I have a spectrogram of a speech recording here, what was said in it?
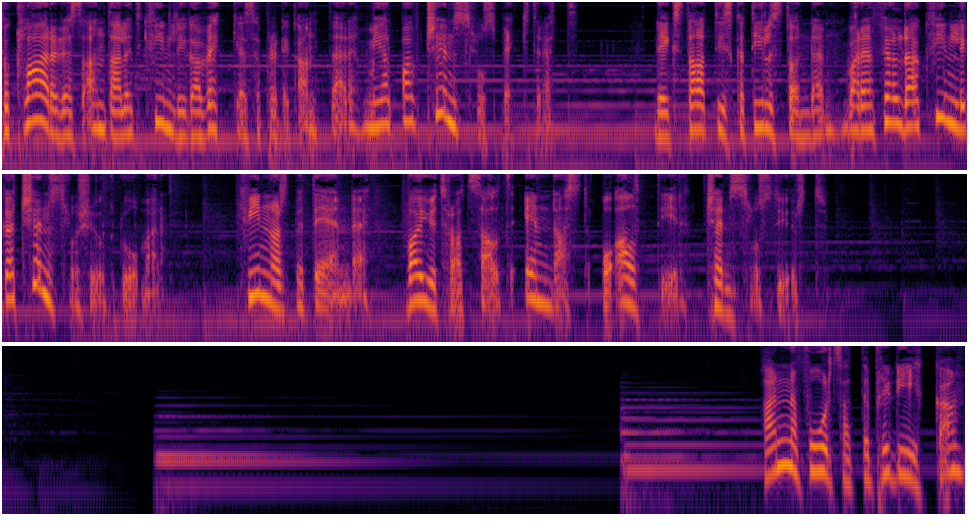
förklarades antalet kvinnliga väckelsepredikanter med hjälp av känslospektret. De extatiska tillstånden var en följd av kvinnliga känslosjukdomar. Kvinnors beteende var ju trots allt endast och alltid känslostyrt. Anna fortsatte predika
